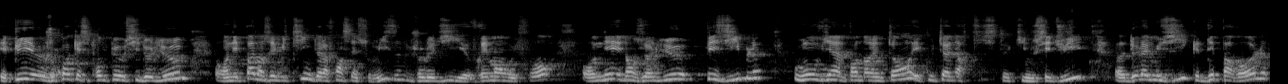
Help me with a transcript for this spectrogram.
Et puis, euh, je crois qu'elle s'est trompée aussi de lieu. On n'est pas dans un meeting de la France insoumise, je le dis vraiment et fort. On est dans un lieu paisible où on vient pendant un temps écouter un artiste qui nous séduit, euh, de la musique, des paroles,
